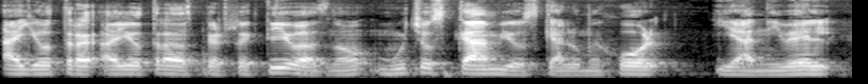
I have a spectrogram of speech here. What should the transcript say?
hay, otra, hay otras perspectivas, ¿no? Muchos cambios que a lo mejor y a nivel,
